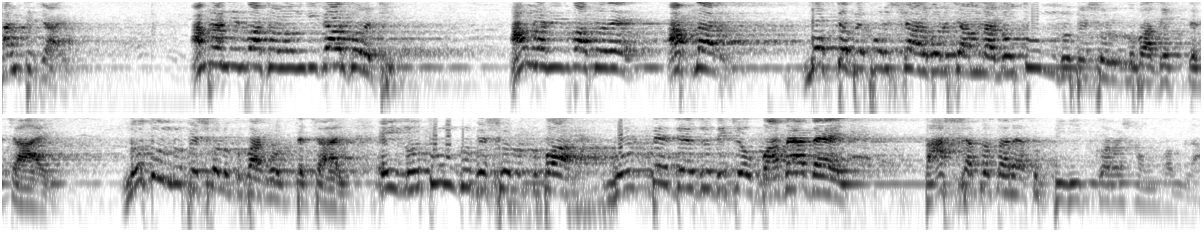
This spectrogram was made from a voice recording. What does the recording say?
শান্তি চাই। আমরা নির্বাচন অঙ্গীকার করেছি। আমরা নির্বাচনে আপনার বক্তব্যে পরিষ্কার বলেছি আমরা নতুন রূপে শুল্কপা দেখতে চাই। নতুন রূপে শুল্কপা করতে চাই। এই নতুন রূপে শুল্কপা গড়তে যে যদি কেউ বাধা দেয় তার সাথে তার এত পীড়িত করা সম্ভব না।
